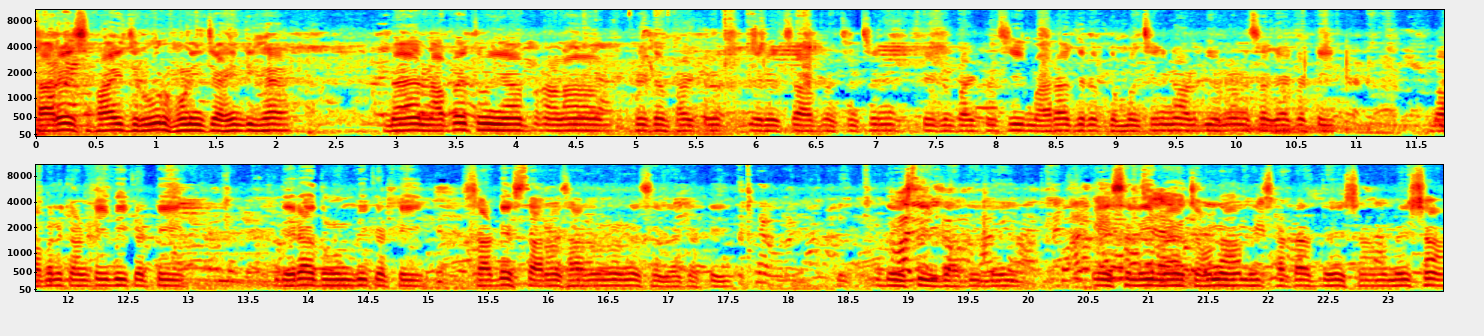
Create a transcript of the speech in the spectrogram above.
ਸਾਰੇ ਸਫ਼ਾਈ ਜ਼ਰੂਰ ਹੋਣੀ ਚਾਹੀਦੀ ਹੈ। ਮੈਂ ਨਾਭੇ ਤੋਂ ਹੀ ਆ ਪੁਰਾਣਾ ਫਰੀडम ਫਾਈਟਰ ਜਿਹੜੇ ਸਾਹਿਬ ਬਚਨ ਸਿੰਘ ਫਰੀडम ਫਾਈਟਰ ਸੀ। ਮਹਾਰਾਜ ਰਤਨ ਸਿੰਘ ਨਾਲ ਵੀ ਉਹਨਾਂ ਨੇ ਸਜ਼ਾ ਕੱਟੀ, ਬਾਬਲ ਕੰਟੀ ਵੀ ਕੱਟੀ, ਦੇਹਰਾਦੂਨ ਵੀ ਕੱਟੀ 17.5 ਸਾਲ ਉਹਨਾਂ ਨੇ ਸਜ਼ਾ ਕੱਟੀ। ਦੇਸ਼ ਦੀ ਆਜ਼ਾਦੀ ਲਈ। ਇਸ ਲਈ ਮੈਂ ਚਾਹੁੰਦਾ ਵੀ ਸਾਡਾ ਦੇਸ਼ ਹਮੇਸ਼ਾ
